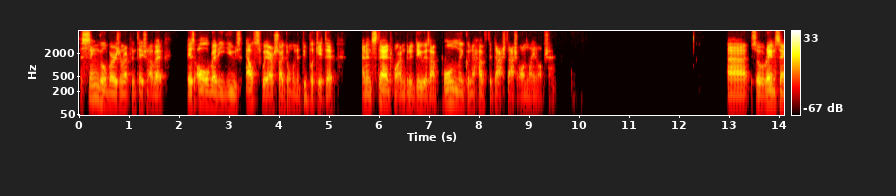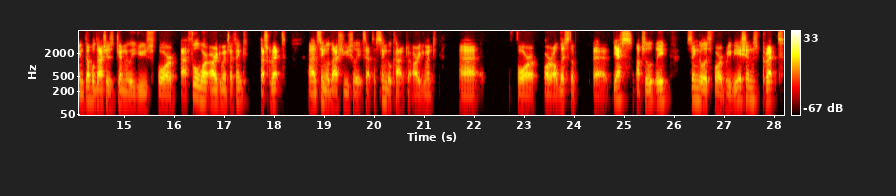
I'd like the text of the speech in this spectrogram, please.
The single version representation of it is already used elsewhere, so I don't want to duplicate it. And instead, what I'm going to do is I'm only going to have the dash dash online option. Uh, so Rain saying double dash is generally used for uh, full word arguments. I think that's correct. And single dash usually accepts a single character argument uh, for or a list of uh, yes, absolutely. Single is for abbreviations, correct.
